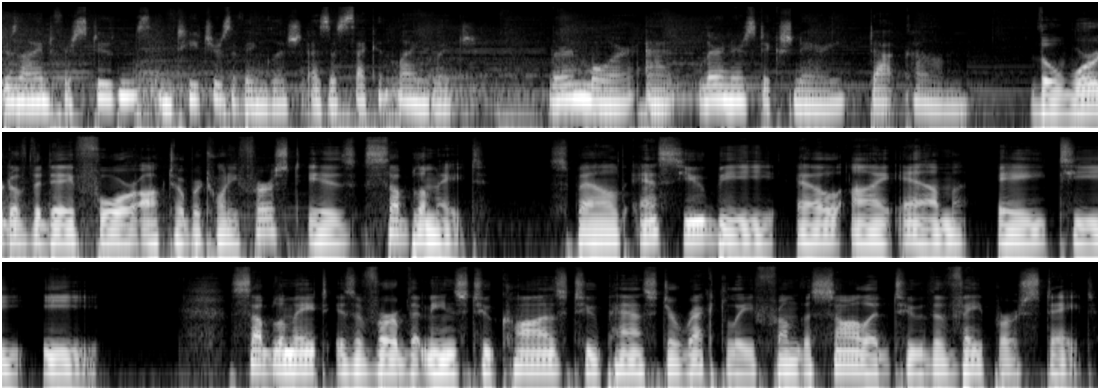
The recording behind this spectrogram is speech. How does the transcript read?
designed for students and teachers of English as a second language. Learn more at learnersdictionary.com. The word of the day for October 21st is sublimate, spelled S U B L I M A T E. Sublimate is a verb that means to cause to pass directly from the solid to the vapor state.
